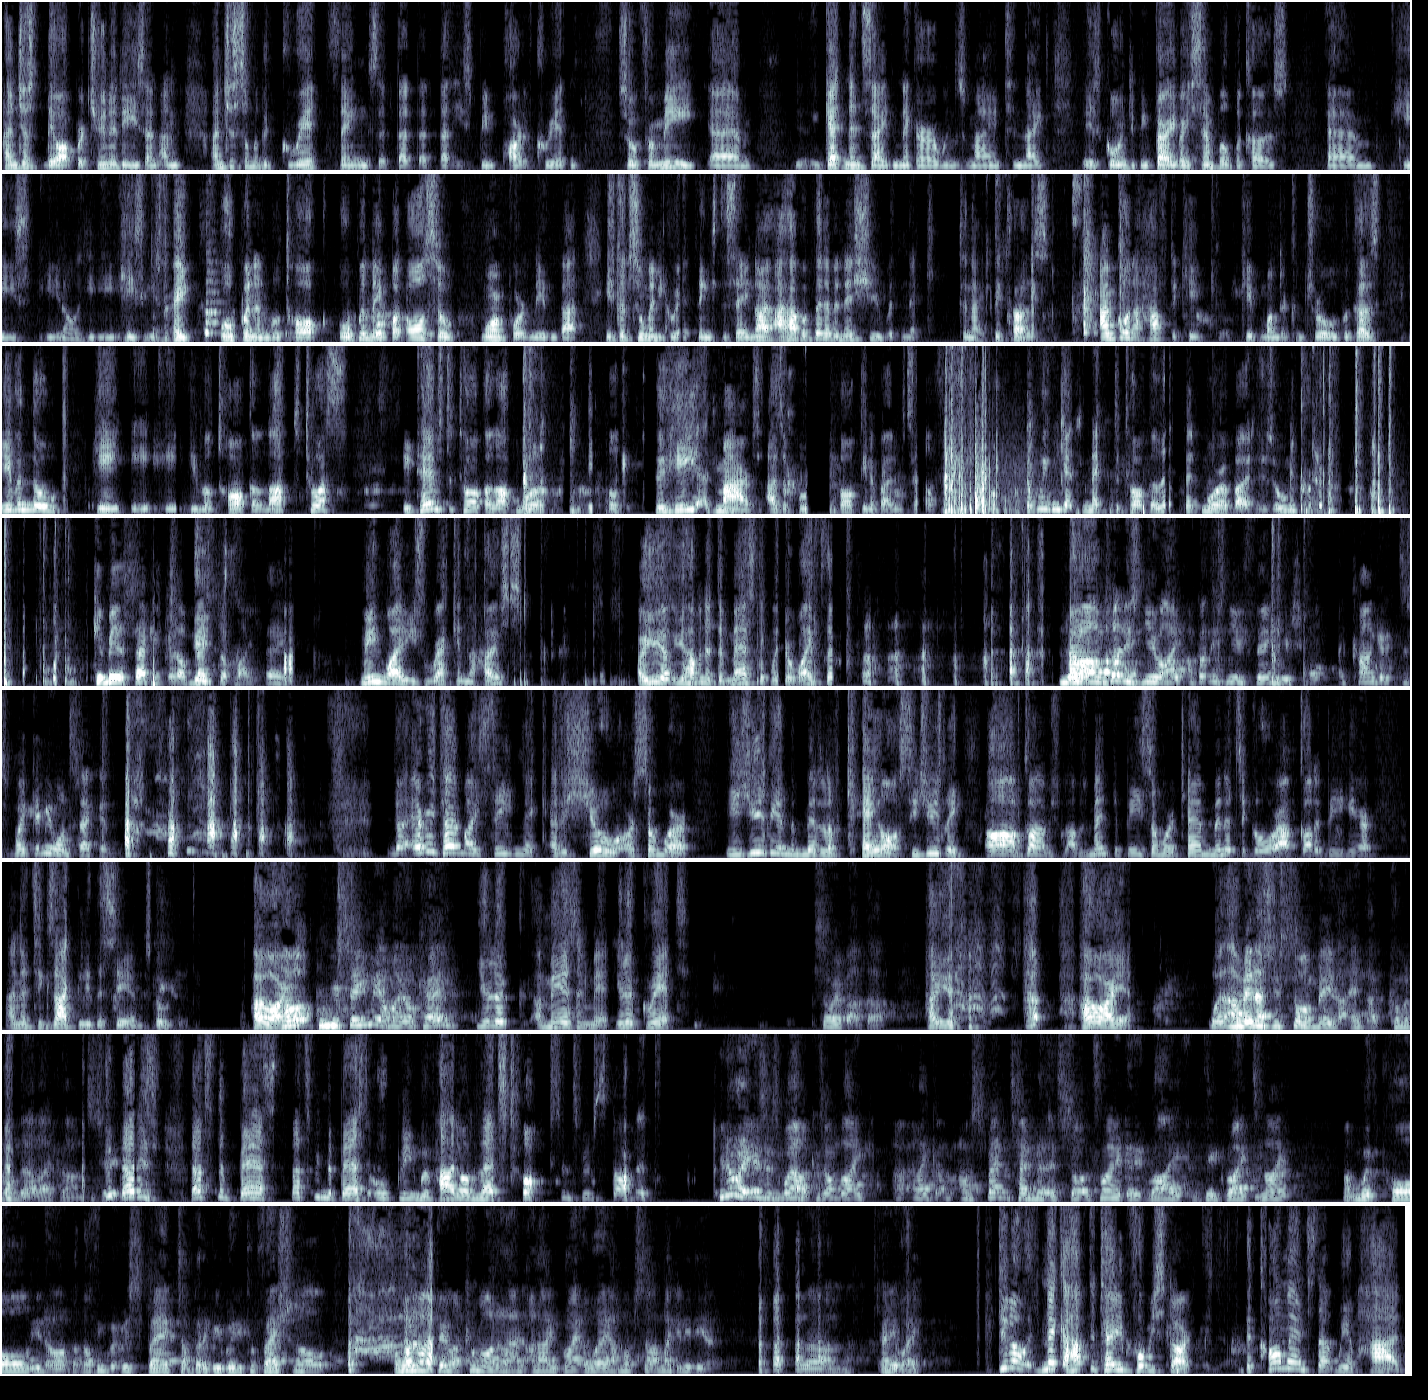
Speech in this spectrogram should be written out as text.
and just the opportunities and, and and just some of the great things that that that, that he's been part of creating. So for me. Um, getting inside Nick Irwin's mind tonight is going to be very, very simple because um, he's you know he, he's he's very open and will talk openly, but also more importantly than that, he's got so many great things to say. Now I have a bit of an issue with Nick tonight because I'm going to have to keep keep him under control because even though he he, he, will talk a lot to us, he tends to talk a lot more people who he admires as opposed to talking about himself. So if we can get Nick to talk a little bit more about his own career Give me a second because I've messed up my thing. Meanwhile, he's wrecking the house. Are you are you having a domestic with your wife there? no, I've got this new I, have got this new thing which oh, I can't get it to wait. Give me one second. Every time I see Nick at a show or somewhere, he's usually in the middle of chaos. He's usually, oh, I've got, I was, I was meant to be somewhere ten minutes ago, or I've got to be here, and it's exactly the same. So how are How, you? Can you see me? Am I okay? You look amazing, mate. You look great. Sorry about that. How you? How are you? Well, I mean, that's just so me that ain't that coming on there like that. that is that's the best. That's been the best opening we've had on Let's Talk since we've started. You know what it is as well, because I'm like, like I've spent ten minutes sort of trying to get it right and think right tonight. I'm with Paul. You know, I've got nothing but respect. I've got to be really professional. And what do I do? I come on and I, and I right away I'm upset. I'm like an idiot. But, um, anyway. Do you know, Nick? I have to tell you before we start, the comments that we have had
